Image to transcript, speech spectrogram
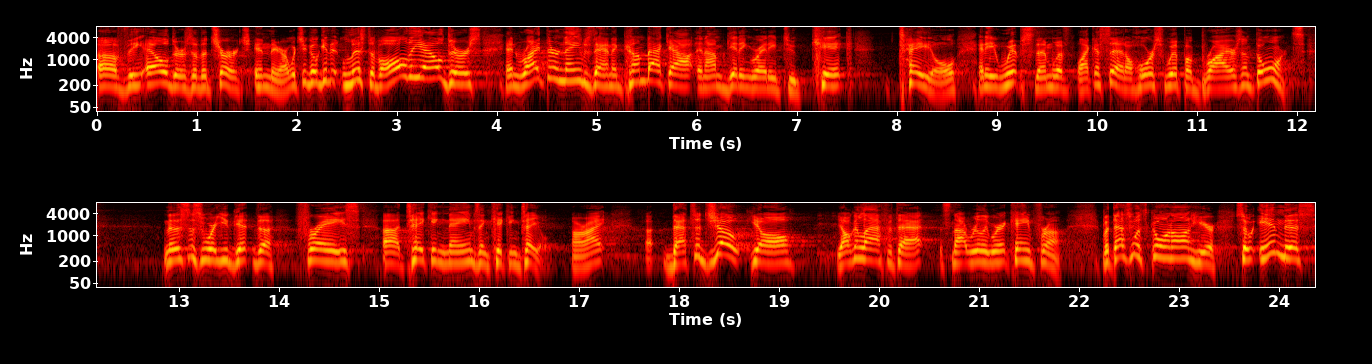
of the elders of the church in there. I want you to go get a list of all the elders and write their names down and come back out, and I'm getting ready to kick tail. And he whips them with, like I said, a horse whip of briars and thorns. Now, this is where you get the phrase uh, taking names and kicking tail, all right? Uh, that's a joke, y'all. Y'all can laugh at that. It's not really where it came from. But that's what's going on here. So, in this,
